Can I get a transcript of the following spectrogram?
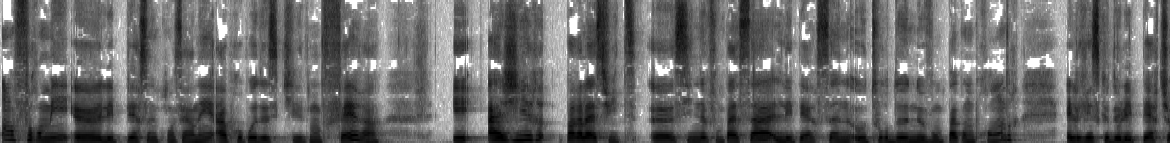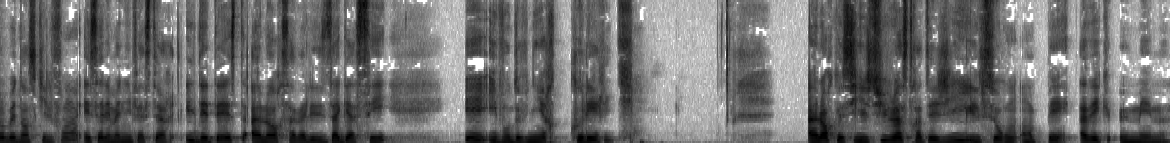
informer euh, les personnes concernées à propos de ce qu'ils vont faire et agir par la suite. Euh, s'ils ne font pas ça, les personnes autour d'eux ne vont pas comprendre, elles risquent de les perturber dans ce qu'ils font et ça les manifesteurs ils détestent, alors ça va les agacer et ils vont devenir colériques. Alors que s'ils suivent leur stratégie, ils seront en paix avec eux-mêmes.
